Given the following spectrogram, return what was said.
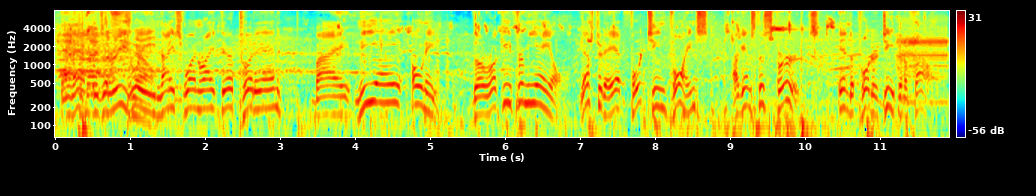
And that is a three. now. Nice one right there put in by Miye Oni, the rookie from Yale. Yesterday had 14 points against the Spurs. Into Porter deep in a foul.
